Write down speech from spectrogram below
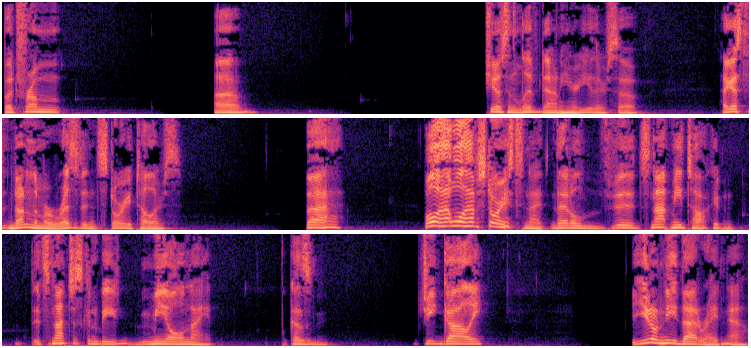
but from uh, she doesn't live down here either, so I guess none of them are resident storytellers. Uh, well, we'll have stories tonight. That'll. It's not me talking. It's not just going to be me all night, because, gee golly, you don't need that right now.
